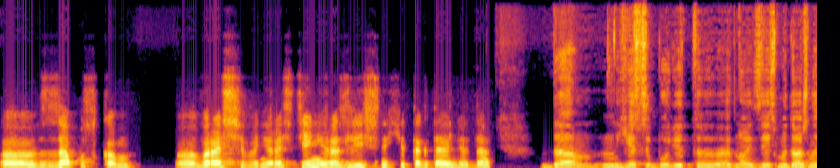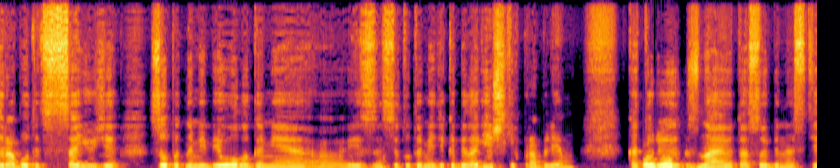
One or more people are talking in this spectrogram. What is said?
э, с запуском э, выращивания растений различных и так далее, да? Да, если будет, ну, здесь мы должны работать в союзе с опытными биологами э, из Института медико-биологических проблем, которые угу. знают особенности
